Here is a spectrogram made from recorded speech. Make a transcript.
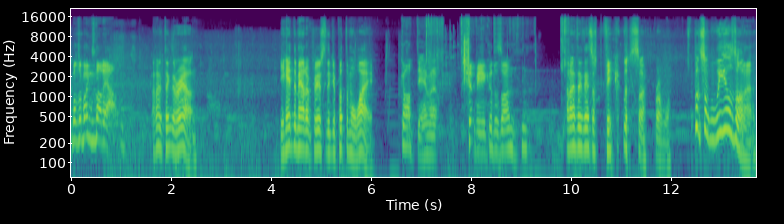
Well, the wing's not out. I don't think they're out. You had them out at first, then you put them away. God damn it. Shit vehicle design. I don't think that's a vehicle design problem. Put some wheels on it.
